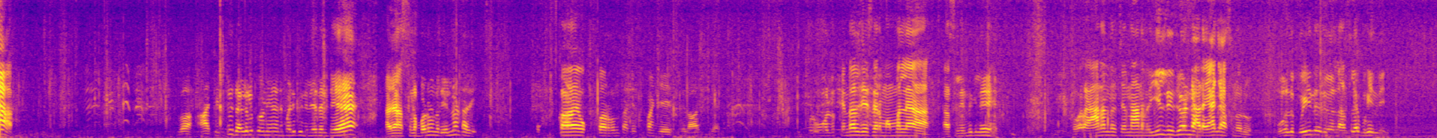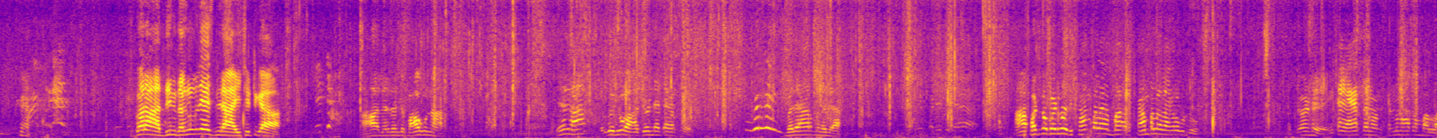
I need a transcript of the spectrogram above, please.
ఆ చెట్టు తగులుకొని అది పడిపోయింది లేదంటే అది అసలు పడి ఉండదు ఎల్లు ఉంటుంది ఒక్క ఒక్క రొంత డిస్పాండ్ చేసింది లాస్ట్గా ఇప్పుడు వాళ్ళు కిండలు చేశారు మమ్మల్ని. అసలు ఎందుకులే? వాళ్ళ ఆనందం చిన్న ఆనందం. వీళ్ళు చూడండి ఆడ ఏం చేస్తున్నారు? వాళ్ళు పోయింది వాళ్ళు అసలే పోయింది. ఇంకోరా దీన్ని తగులు చేసిందిరా ఈ చెట్టుగా. ఆ, లేదంటే బాగున్నా. ఏరా? చూడండి ఎట్ట భలే ఆడుతున్నది ఆ పట్టుకో పట్టుకో కంపల కంపల తగలకూడదు. చూడండి ఇంకా ఎగరుతానే ఉంది కింద మాత్రం వల్ల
